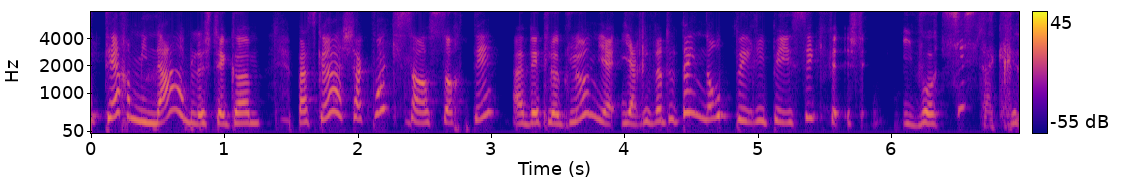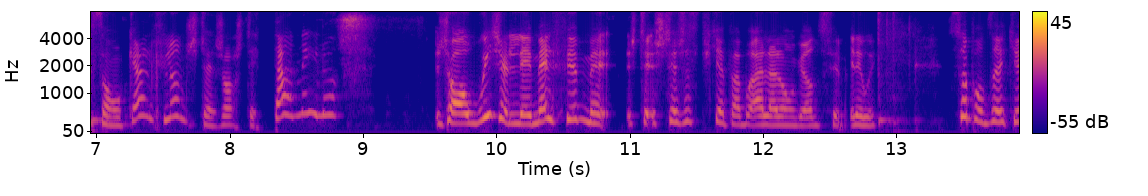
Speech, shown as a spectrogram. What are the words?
interminable. J'étais comme. Parce que là, à chaque fois qu'il s'en sortait avec le clown, il, il arrivait tout le temps une autre péripétie qui fait. Il va-tu sacrer son camp, le clown? J'étais genre, j'étais tannée, là. Genre, oui, je l'aimais, le film, mais j'étais j'étais juste plus capable à la longueur du film. Anyway. Ça pour dire que.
